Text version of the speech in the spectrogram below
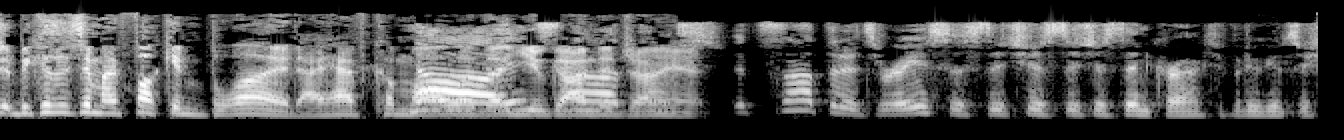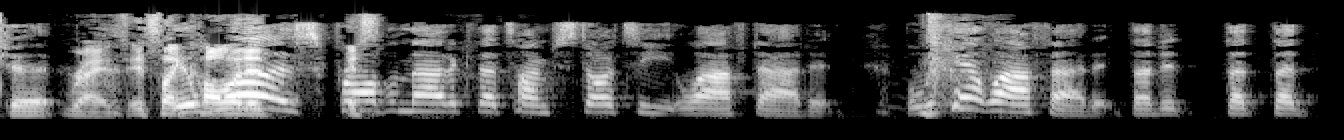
it's- because it's in my fucking blood. I have Kamala, the it's Uganda not giant. It's, it's not that it's racist. It's just it's just incorrect. But who gives a shit? Right. It's like it calling was it. problematic that time. Stutzy laughed at it, but we can't laugh at it. That it that that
